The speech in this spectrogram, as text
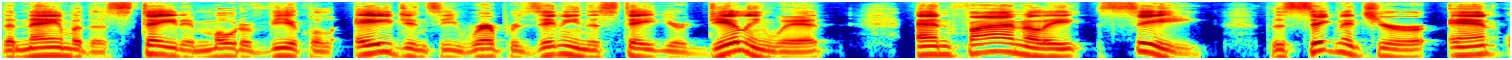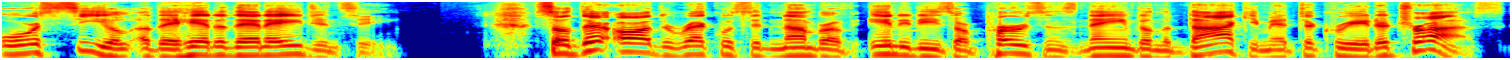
the name of the state and motor vehicle agency representing the state you're dealing with, and finally, C, the signature and or seal of the head of that agency. So there are the requisite number of entities or persons named on the document to create a trust.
